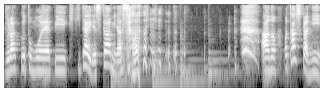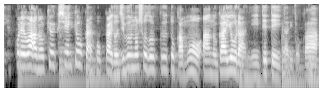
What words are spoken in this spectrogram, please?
ブラックともえぴ聞きたいですか？皆さん。あのまあ、確かにこれはあの教育支援協会北海道自分の所属とかもあの概要欄に出ていたりとか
